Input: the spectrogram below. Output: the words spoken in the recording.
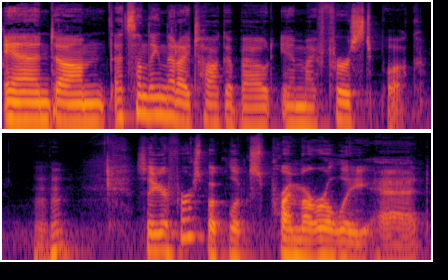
And um, that's something that I talk about in my first book. Mm-hmm. So your first book looks primarily at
